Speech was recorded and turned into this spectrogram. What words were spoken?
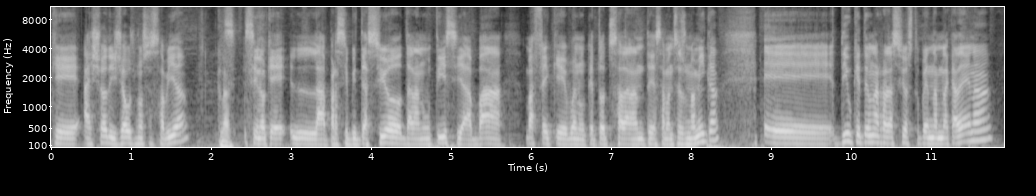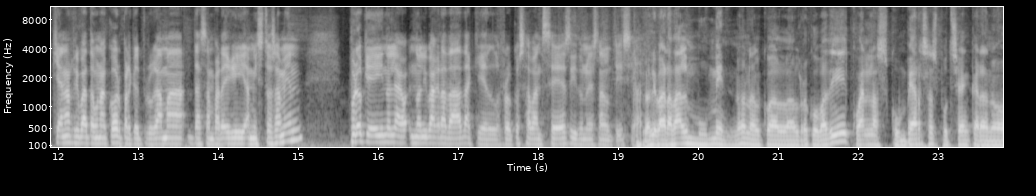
que això dijous no se sabia, Clar. sinó que la precipitació de la notícia va, va fer que, bueno, que tot s'avancés una mica. Eh, diu que té una relació estupenda amb la cadena, que han arribat a un acord perquè el programa desaparegui amistosament, però que a ell no li, no li va agradar de que el Rocco s'avancés i donés la notícia. Clar, no li va agradar el moment no, en el qual el Rocco va dir, quan les converses potser encara no,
